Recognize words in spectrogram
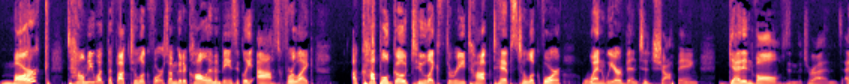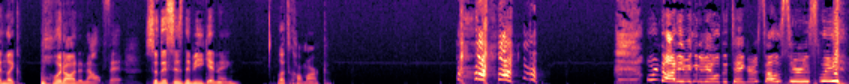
Mark, tell me what the fuck to look for. So I'm going to call him and basically ask for like a couple go to like three top tips to look for when we are vintage shopping. Get involved in the trends and like put on an outfit. So this is the beginning. Let's call Mark. We're not even going to be able to take ourselves seriously.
